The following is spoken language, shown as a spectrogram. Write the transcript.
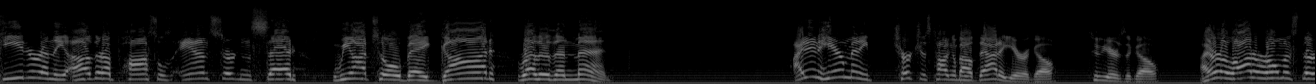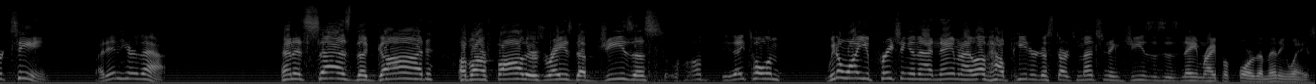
Peter and the other apostles answered and said, We ought to obey God rather than men. I didn't hear many churches talking about that a year ago, two years ago. I heard a lot of Romans 13. I didn't hear that. And it says, The God of our fathers raised up Jesus. Well, they told him, We don't want you preaching in that name. And I love how Peter just starts mentioning Jesus' name right before them, anyways.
